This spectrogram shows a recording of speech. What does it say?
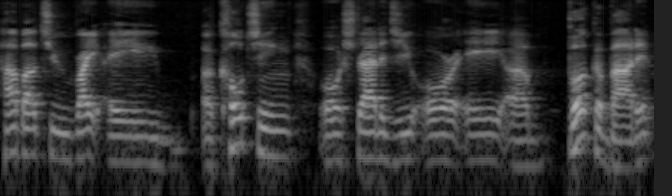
How about you write a, a coaching or strategy or a uh, book about it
